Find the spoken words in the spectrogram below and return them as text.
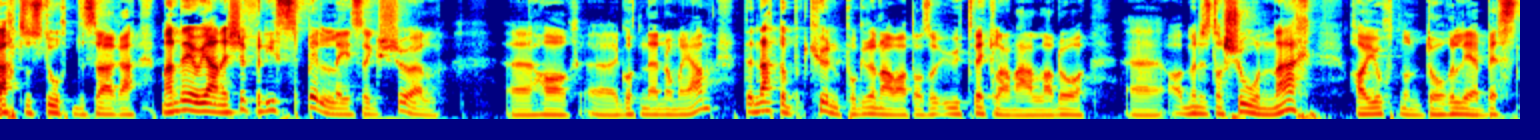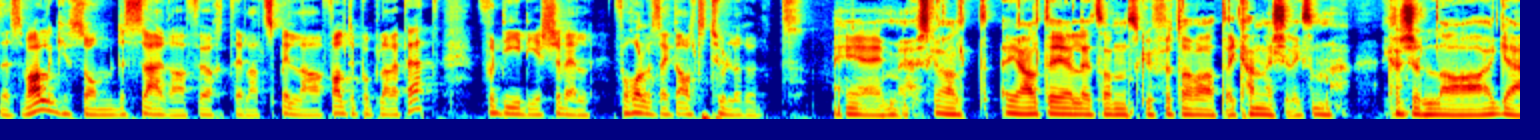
vært så stort, dessverre. Men det er jo gjerne ikke fordi spillet i seg sjøl har eh, gått nedom og hjem. Det er nettopp kun pga. at altså, utviklerne eller da eh, administrasjonen her har gjort noen dårlige businessvalg som dessverre har ført til at spillet har falt i popularitet, fordi de ikke vil forholde seg til alt tullet rundt. Jeg, husker alt, jeg er alltid litt sånn skuffet over at jeg kan ikke liksom Jeg kan ikke lage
